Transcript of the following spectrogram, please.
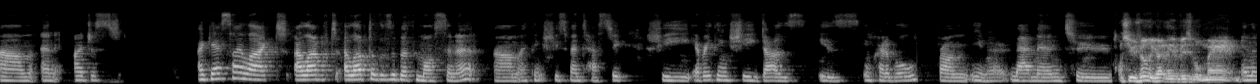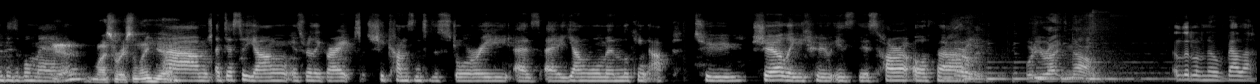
Um, and I just I guess I liked, I loved, I loved Elisabeth Moss in it. Um, I think she's fantastic. She, everything she does is incredible. From you know Mad Men to She was really got the Invisible Man. In the Invisible Man. Yeah, most recently. Yeah. Um, Odessa Young is really great. She comes into the story as a young woman looking up to Shirley, who is this horror author. Shirley, what are you writing now? A little novella.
